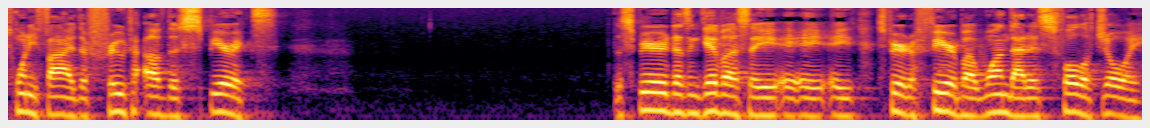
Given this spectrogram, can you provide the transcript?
25, the fruit of the Spirit. The Spirit doesn't give us a, a, a, spirit of fear, but one that is full of joy.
